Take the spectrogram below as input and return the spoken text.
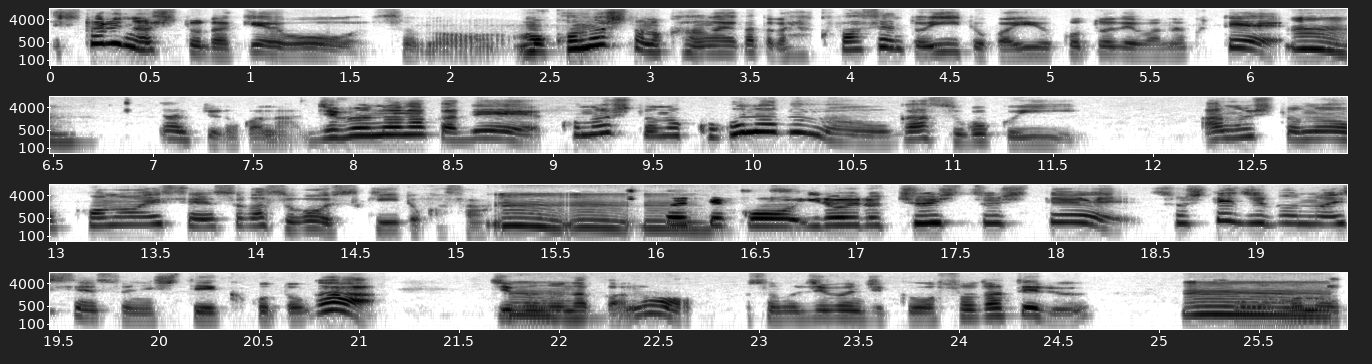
一人の人だけをそのもうこの人の考え方が100%いいとかいうことではなくて、うん。なんていうのかな。自分の中でこの人のここの部分がすごくいい。あの人のこのエッセンスがすごい好きとかさ、うんうんうん。そうやってこういろいろ抽出してそして自分のエッセンスにしていくことが自分の中の、その自分軸を育てるそそのものに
